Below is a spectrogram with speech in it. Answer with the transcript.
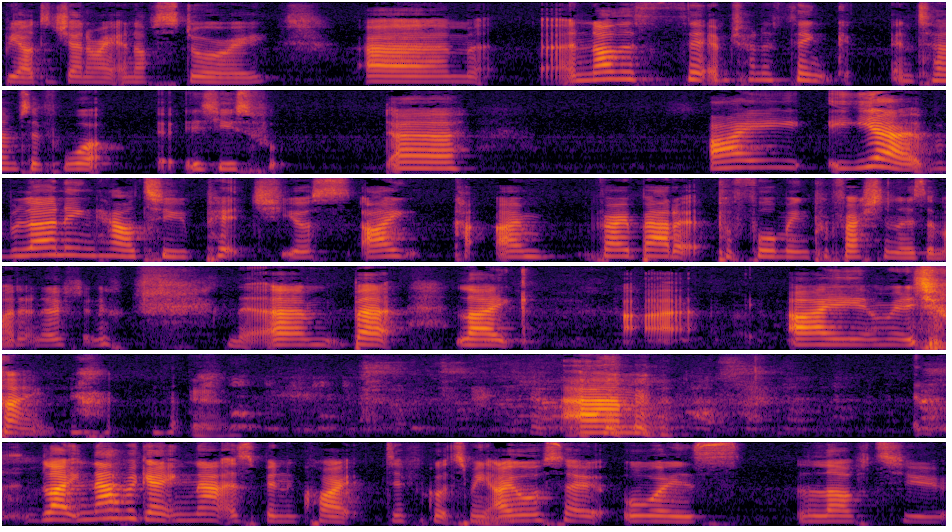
be able to generate enough story? Um, another thing, I'm trying to think in terms of what is useful. Uh, I yeah, learning how to pitch your. I I'm very bad at performing professionalism. I don't know if, um, but like, I, I am really trying. Um, like navigating that has been quite difficult to me. I also always love to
